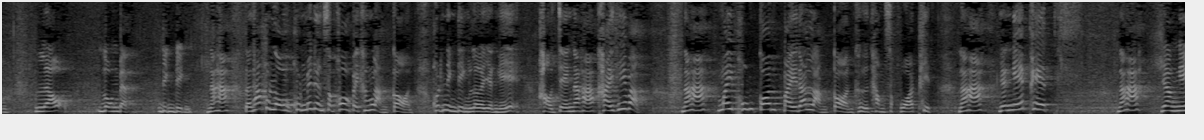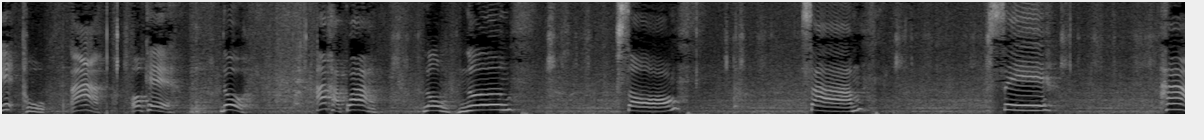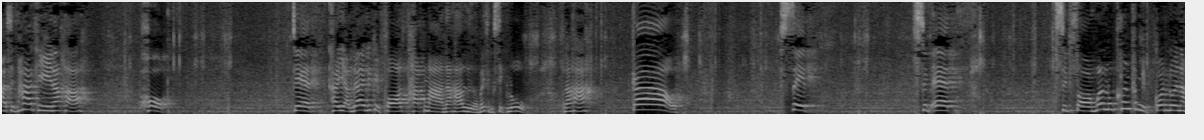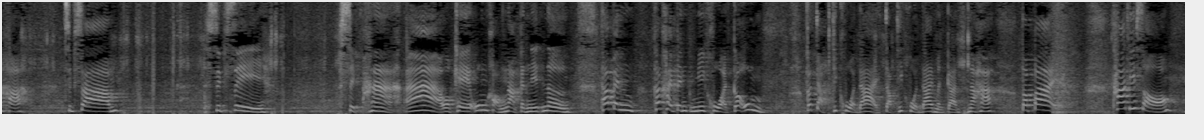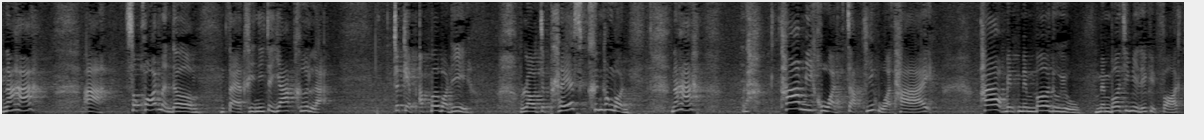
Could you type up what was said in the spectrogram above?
งแล้วลงแบบดิ่งๆนะคะแต่ถ้าคุณลงคุณไม่ดึงสะโพกไปข้างหลังก่อน คุณดิ่งๆเลยอย่างนี้ เข่าเจ๊งนะคะ ใครที่แบบนะคะไม่พุ่งก้นไปด้านหลังก่อนคือทำสควอตผิดนะคะอย่างนี้ผิดนะคะอย่างนี้ถูกอ่าโอเค ดูอ้าขากว้าง ลงหนึ่งสอง สามสี่ห้าสิบห้าทีนะคะหกเจ็ดใครอยากได้ลิควิดฟอสทักมานะคะ เหลือไม่ถึง10ลูกนะคะเก้าสิบสิบเอ็ด12เมื่อลุกขึ้นขมิบก้นด้วยนะคะ13 14 15อ่า โอเค อุ้มของหนักกันนิดนึง ถ้าเป็นถ้าใครเป็นมีขวดก็อุ้ม ก็จับที่ขวดได้ จับที่ขวดได้เหมือนกันนะคะ ต่อไปท่าที่สองนะคะอะสควอตเหมือนเดิม แต่ทีนี้จะยากขึ้นละจะเก็บ upper body เราจะ press ขึ้นข้างบนนะคะ ถ้ามีขวดจับที่หัวท้าย เมมเบอร์ดูอยู่เมมเบอร์ที่มี liquid force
